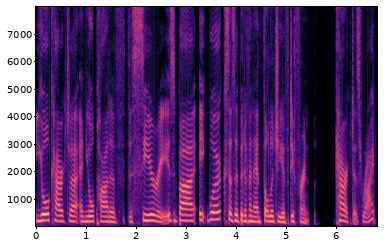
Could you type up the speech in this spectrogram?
your character and you're part of the series, but it works as a bit of an anthology of different characters, right?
